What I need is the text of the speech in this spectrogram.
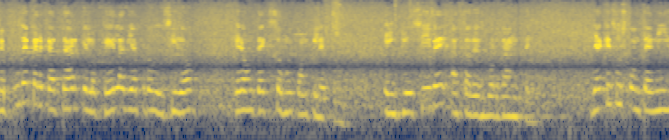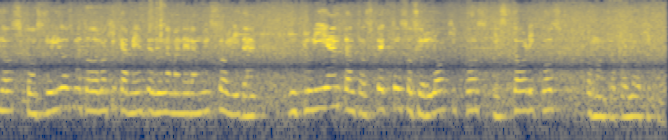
me pude percatar que lo que él había producido era un texto muy completo e inclusive hasta desbordante, ya que sus contenidos, construidos metodológicamente de una manera muy sólida, incluían tanto aspectos sociológicos, históricos como antropológicos,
